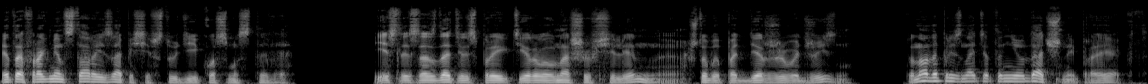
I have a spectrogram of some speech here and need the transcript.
Это фрагмент старой записи в студии Космос ТВ. Если Создатель спроектировал нашу Вселенную, чтобы поддерживать жизнь, то надо признать, это неудачный проект.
